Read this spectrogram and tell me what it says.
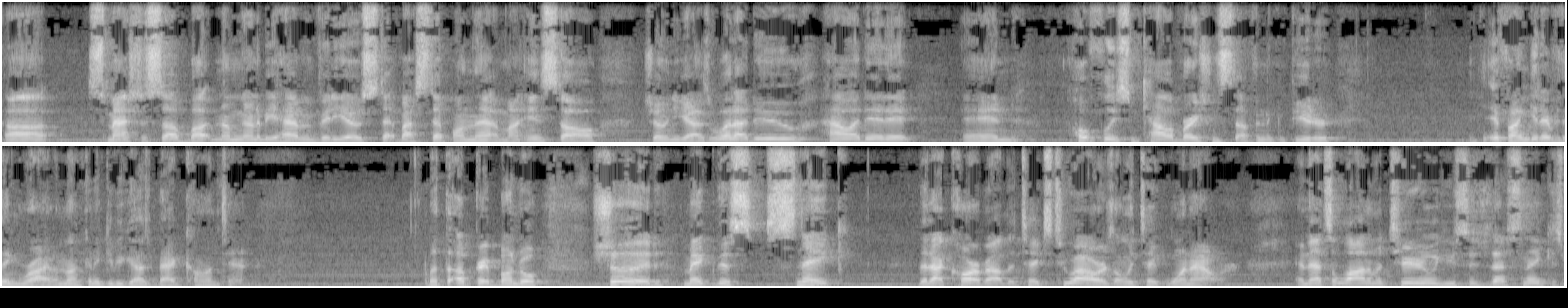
Uh, smash the sub button. I'm going to be having videos step by step on that, my install, showing you guys what I do, how I did it, and hopefully some calibration stuff in the computer. If I can get everything right, I'm not going to give you guys bad content. But the upgrade bundle should make this snake that I carve out that takes two hours only take one hour. And that's a lot of material usage. That snake is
